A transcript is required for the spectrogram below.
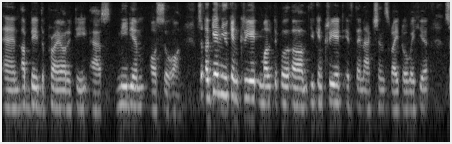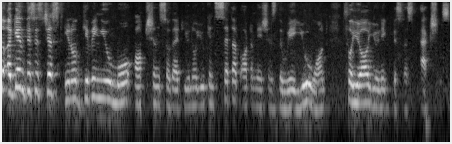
and update the priority as medium or so on. So again, you can create multiple, um, you can create if then actions right over here. So again, this is just, you know, giving you more options so that, you know, you can set up automations the way you want for your unique business actions.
